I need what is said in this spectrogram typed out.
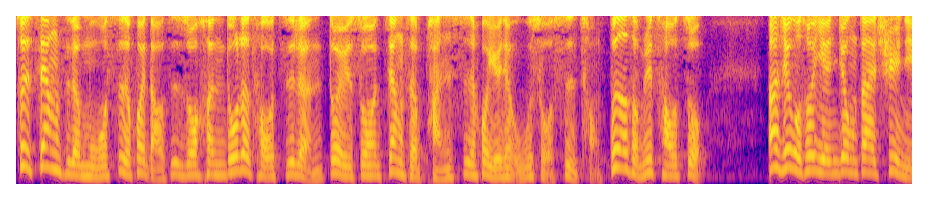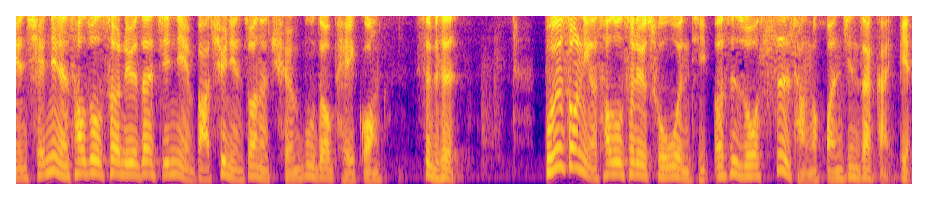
所以这样子的模式会导致说，很多的投资人对于说这样子的盘势会有点无所适从，不知道怎么去操作。那结果说沿用在去年、前年的操作策略，在今年把去年赚的全部都赔光，是不是？不是说你的操作策略出问题，而是说市场的环境在改变。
